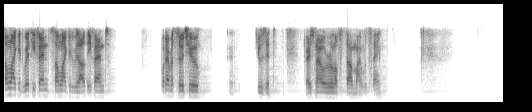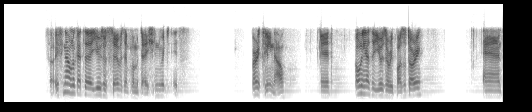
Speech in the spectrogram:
some like it with event, some like it without event. Whatever suits you, uh, use it. There's no rule of thumb, I would say. So if you now look at the user service implementation, which it's very clean now, it only has a user repository and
